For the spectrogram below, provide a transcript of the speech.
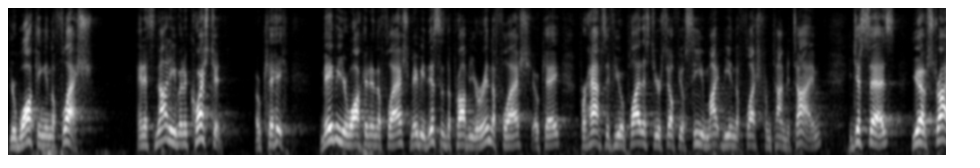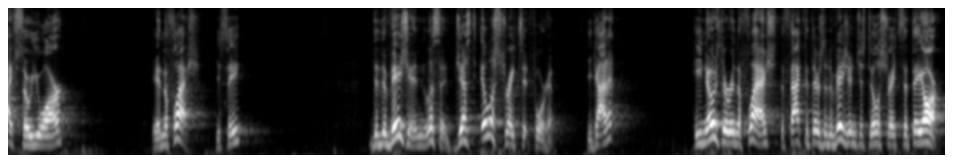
You're walking in the flesh. And it's not even a question, okay? Maybe you're walking in the flesh. Maybe this is the problem. You're in the flesh, okay? Perhaps if you apply this to yourself, you'll see you might be in the flesh from time to time. It just says, You have strife, so you are in the flesh. You see? The division, listen, just illustrates it for him. You got it? He knows they're in the flesh. The fact that there's a division just illustrates that they are,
